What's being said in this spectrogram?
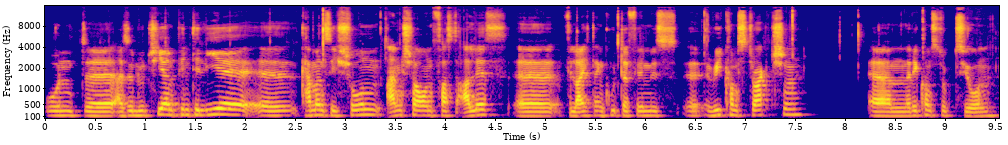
Und äh, also Lucian Pintelie äh, kann man sich schon anschauen, fast alles. Äh, vielleicht ein guter Film ist äh, Reconstruction ähm, Rekonstruktion.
